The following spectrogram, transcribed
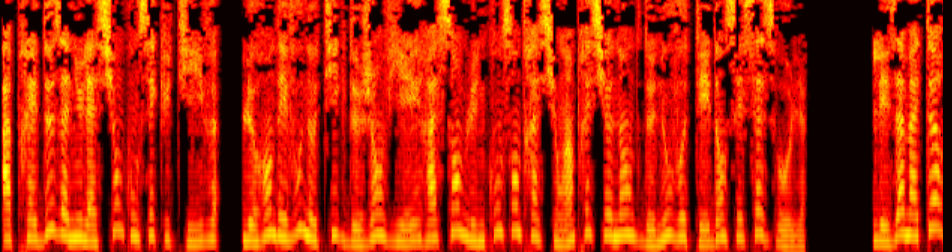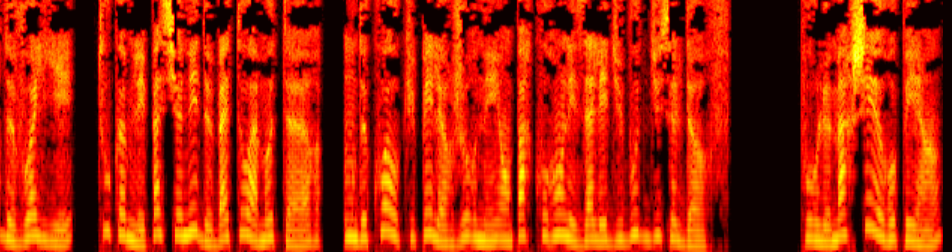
Après deux annulations consécutives, le rendez-vous nautique de janvier rassemble une concentration impressionnante de nouveautés dans ses 16 halls. Les amateurs de voiliers, tout comme les passionnés de bateaux à moteur, ont de quoi occuper leur journée en parcourant les allées du Boot Düsseldorf. Pour le marché européen,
